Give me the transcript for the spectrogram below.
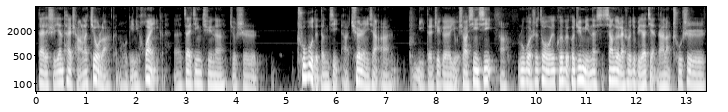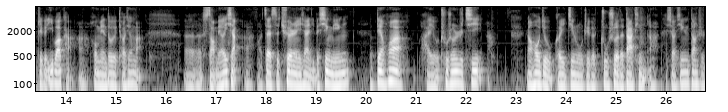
戴的时间太长了旧了，可能会给你换一个。呃，再进去呢就是初步的登记啊，确认一下啊你的这个有效信息啊。如果是作为魁北克居民呢，相对来说就比较简单了，出示这个医保卡啊，后面都有条形码。呃，扫描一下啊，再次确认一下你的姓名、电话，还有出生日期啊，然后就可以进入这个注射的大厅啊。小新当时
